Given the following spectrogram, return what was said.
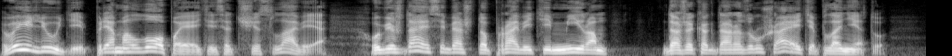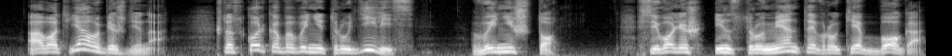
Вы, люди, прямо лопаетесь от тщеславия, убеждая себя, что правите миром, даже когда разрушаете планету. А вот я убеждена, что сколько бы вы ни трудились, вы ничто всего лишь инструменты в руке Бога.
